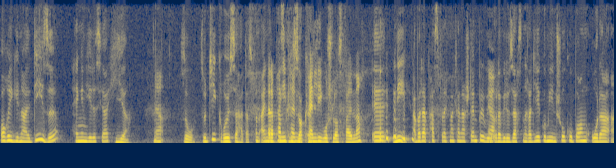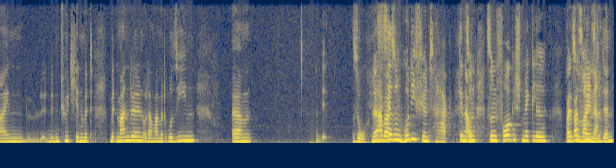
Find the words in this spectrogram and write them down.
Original diese hängen jedes Jahr hier. ja. So, so die Größe hat das von einer ja, da passt kein, Babysocke. kein Lego-Schloss rein, ne? Äh, nee, aber da passt vielleicht mal ein kleiner Stempel wie, Ja. oder wie du sagst, ein Radiergummi, ein Schokobon oder ein, ein Tütchen mit, mit Mandeln oder mal mit Rosinen. Ähm, so, ne? Das aber ist ja so ein Goodie für einen Tag. Genau. So ein, so ein Vorgeschmäckle Weil was willst du denn,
